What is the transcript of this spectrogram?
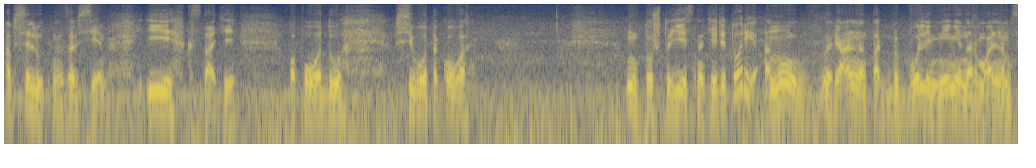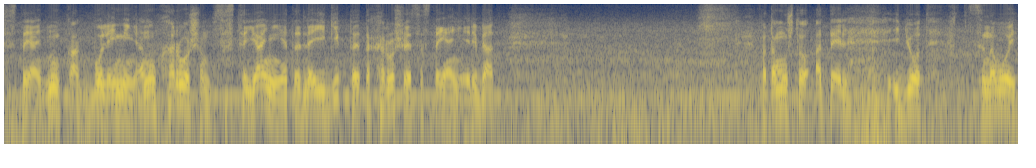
абсолютно за всем. И, кстати, по поводу всего такого ну, то, что есть на территории, оно реально так бы более-менее нормальном состоянии. Ну, как более-менее, оно в хорошем состоянии. Это для Египта это хорошее состояние, ребят. Потому что отель идет в ценовой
